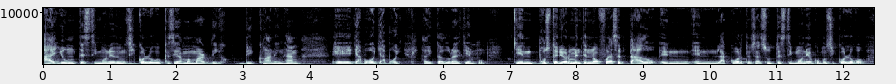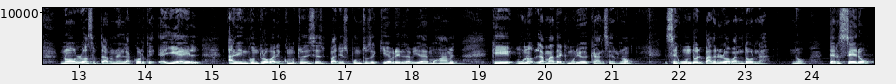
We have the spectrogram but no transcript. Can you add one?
hay un testimonio de un psicólogo que se llama Mark D. Cunningham. Eh, ya voy, ya voy. La dictadura del tiempo quien posteriormente no fue aceptado en, la corte, o sea, su testimonio como psicólogo no lo aceptaron en la corte. Y a él encontró, como tú dices, varios puntos de quiebre en la vida de Mohammed, que uno, la madre que murió de cáncer, ¿no? Segundo, el padre lo abandona. ¿No? Tercero,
